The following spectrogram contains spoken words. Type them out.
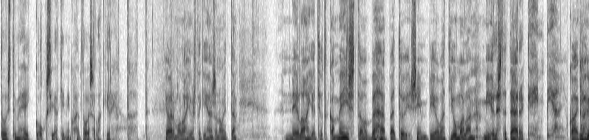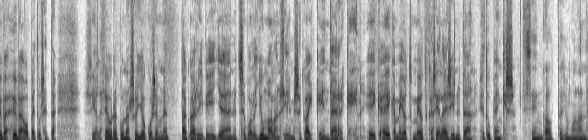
toistemme heikkouksiakin, niin kuin hän toisella kirjoittaa. Että. Ja armolahjoistakin hän sanoi, että ne lahjat, jotka meistä on vähäpätöisimpiä, ovat Jumalan mielestä tärkeimpiä, joka on aika hyvä, hyvä opetus, että siellä seurakunnassa on joku semmoinen takariviin jäänyt. Se voi olla Jumalan silmissä kaikkein tärkein, eikä, eikä me, me, jotka siellä esiinnytään etupenkissä. Sen kautta Jumalan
